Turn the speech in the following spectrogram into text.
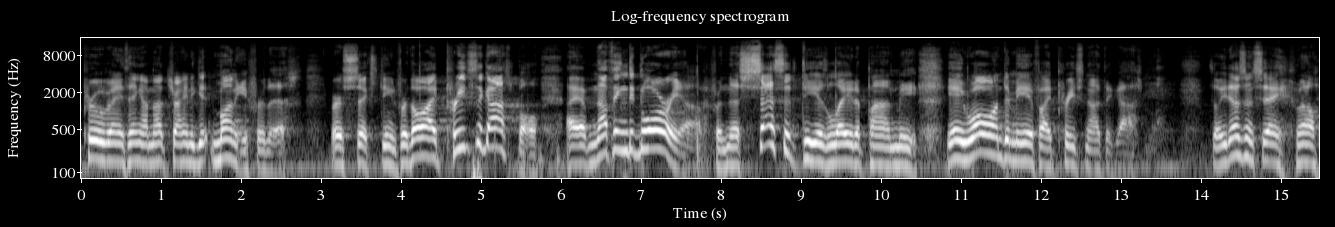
prove anything. I'm not trying to get money for this. Verse 16 For though I preach the gospel, I have nothing to glory of, for necessity is laid upon me. Yea, woe unto me if I preach not the gospel. So he doesn't say, Well,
